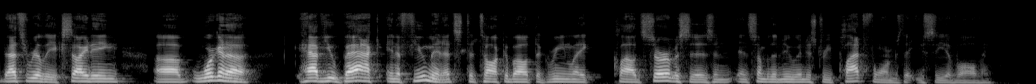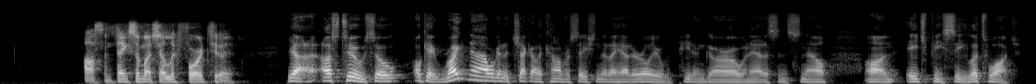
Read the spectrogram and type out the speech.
that's really exciting. Uh, we're going to have you back in a few minutes to talk about the GreenLake Cloud Services and, and some of the new industry platforms that you see evolving. Awesome. Thanks so much. I look forward to it. Yeah, us too. So, okay, right now we're going to check out a conversation that I had earlier with Pete Ungaro and Addison Snell on HPC. Let's watch.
